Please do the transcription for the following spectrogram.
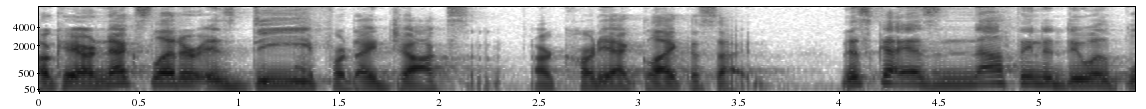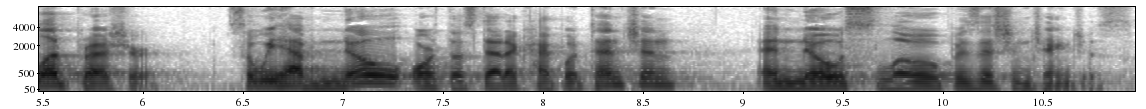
Okay, our next letter is D for digoxin, our cardiac glycoside. This guy has nothing to do with blood pressure, so we have no orthostatic hypotension and no slow position changes.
